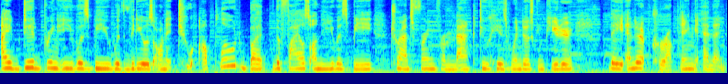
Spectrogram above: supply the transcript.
I did bring a USB with videos on it to upload, but the files on the USB transferring from Mac to his Windows computer they ended up corrupting and then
